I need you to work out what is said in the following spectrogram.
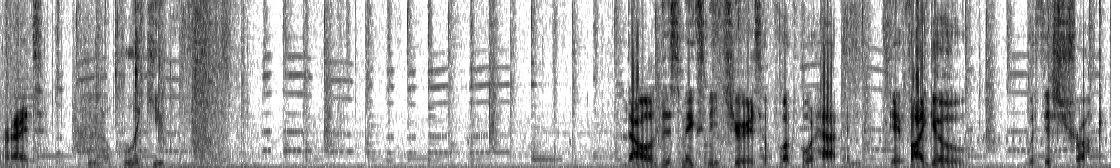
Alright. I'm gonna lick you. Now, this makes me curious of what would happen if I go with this truck.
